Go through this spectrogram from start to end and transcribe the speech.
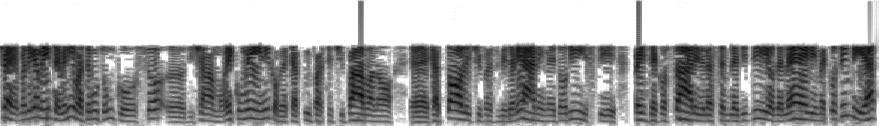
Cioè, praticamente veniva tenuto un corso, eh, diciamo, ecumenico, perché a cui partecipavano eh, cattolici, presbiteriani, metodisti, pentecostali, dell'Assemblea di Dio, delle Elim e così via,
